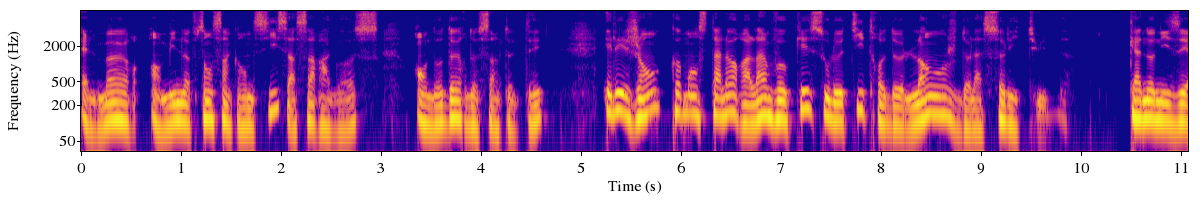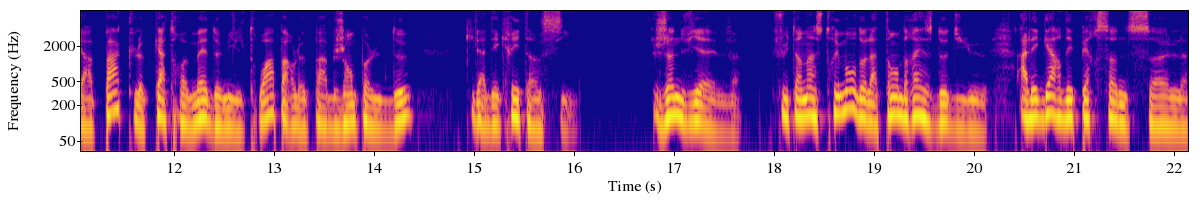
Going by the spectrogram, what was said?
Elle meurt en 1956 à Saragosse, en odeur de sainteté, et les gens commencent alors à l'invoquer sous le titre de l'ange de la solitude. Canonisée à Pâques le 4 mai 2003 par le pape Jean-Paul II, qui l'a décrite ainsi. Geneviève fut un instrument de la tendresse de Dieu à l'égard des personnes seules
